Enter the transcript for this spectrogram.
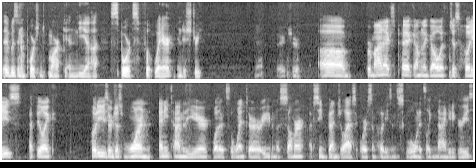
it was an important mark in the uh, sports footwear industry. Yeah, very true. Um, for my next pick, I'm gonna go with just hoodies. I feel like hoodies are just worn any time of the year, whether it's the winter or even the summer. I've seen Ben Jelassic wear some hoodies in school when it's like 90 degrees.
